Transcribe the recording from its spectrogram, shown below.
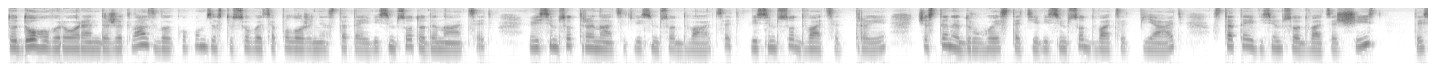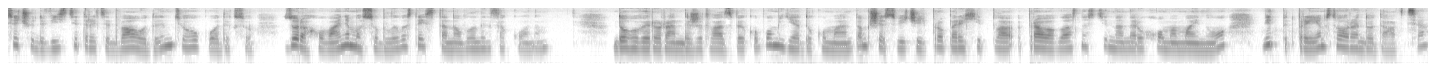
До договору оренди житла з викупом застосовується положення статей 811, 813, 820, 823, частини 2 статті 825, статей 826, 1232.1 цього кодексу з урахуванням особливостей, встановлених законом. Договір оренди житла з викупом є документом, що свідчить про перехід права власності на нерухоме майно від підприємства орендодавця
